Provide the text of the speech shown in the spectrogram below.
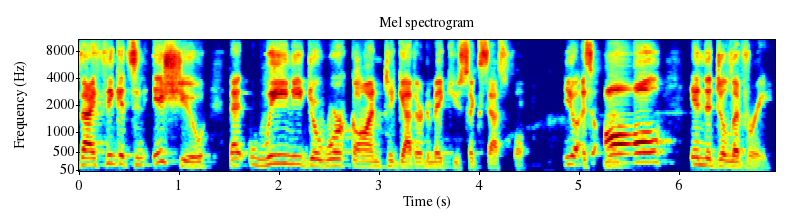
that I think it's an issue that we need to work on together to make you successful. You know, it's all in the delivery.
